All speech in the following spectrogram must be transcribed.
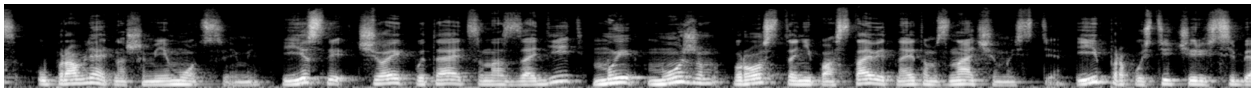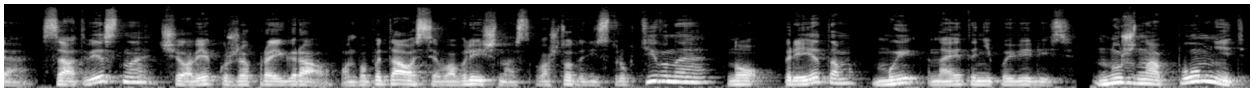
нас управлять нашими эмоциями. И если человек пытается нас задеть, мы можем просто не поставить на этом значимости и пропустить через себя. Соответственно, человек уже проиграл. Он попытался вовлечь нас во что-то деструктивное, но при этом мы на это не повелись. Нужно помнить,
